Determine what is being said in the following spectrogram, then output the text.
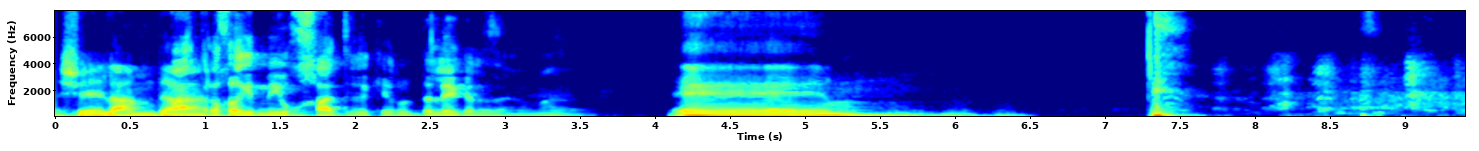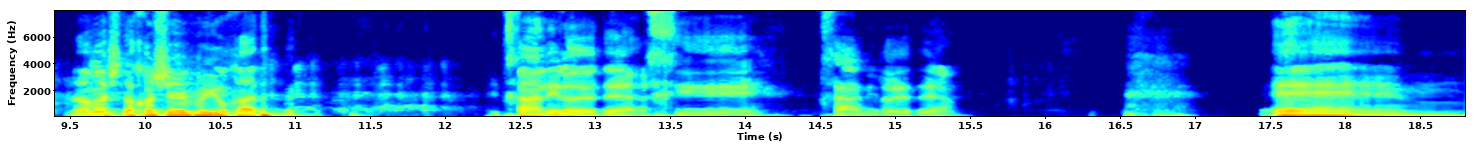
השאלה עמדה מה, אתה לא יכול להגיד מיוחד וכאילו לדלג על זה. מה? לא מה שאתה חושב מיוחד. איתך אני לא יודע, אחי. איתך אני לא יודע. אמ,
